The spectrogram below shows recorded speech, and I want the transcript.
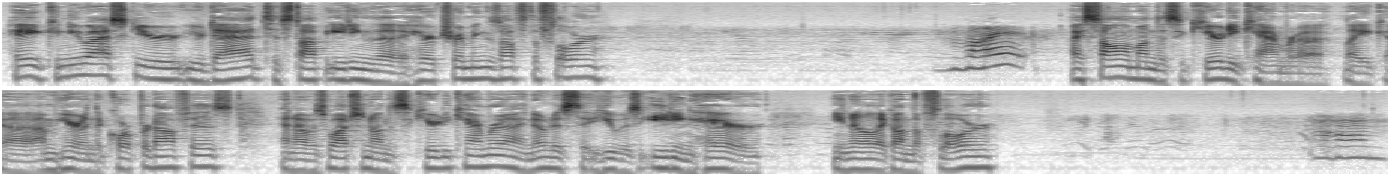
Hey, can you ask your, your dad to stop eating the hair trimmings off the floor? What? I saw him on the security camera. Like, uh, I'm here in the corporate office, and I was watching on the security camera. I noticed that he was eating hair, you know, like on the floor. Um,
